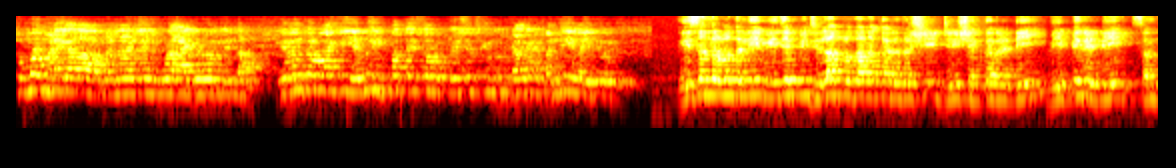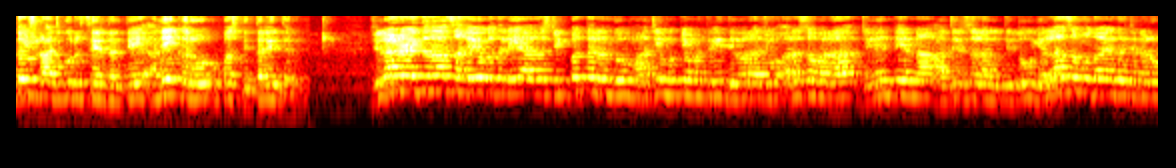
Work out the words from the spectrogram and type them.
ತುಂಬಾ ಮಳೆಗಾಲ ಮಲೆನಾಡಿನಲ್ಲಿ ಕೂಡ ಆಗಿರೋದ್ರಿಂದ ನಿರಂತರವಾಗಿ ಎಲ್ಲೂ ಇಪ್ಪತ್ತೈದು ಸಾವಿರ ಪೇಷನ್ಸ್ ಕೆಳಗಡೆ ಬಂದೇ ಇಲ್ಲ ಈ ಸಂದರ್ಭದಲ್ಲಿ ಬಿಜೆಪಿ ಜಿಲ್ಲಾ ಪ್ರಧಾನ ಕಾರ್ಯದರ್ಶಿ ಜಿ ಶಂಕರ್ ರೆಡ್ಡಿ, ವಿಪಿ ರೆಡ್ಡಿ, ಸಂತೋಷ್ ರಾಜ್ಗುರು ಸೇರಿದಂತೆ ಅನೇಕರು ಉಪಸ್ಥಿತರಿದ್ದರು. ಜಿಲ್ಲಾಡಳಿತದ ಸಹಯೋಗದಲ್ಲಿ ಆಗಸ್ಟ್ ಇಪ್ಪತ್ತರಂದು ಮಾಜಿ ಮುಖ್ಯಮಂತ್ರಿ ದೇವರಾಜು ಅರಸವರ ಜಯಂತಿಯನ್ನ ಆಚರಿಸಲಾಗುತ್ತಿದ್ದು, ಎಲ್ಲಾ ಸಮುದಾಯದ ಜನರು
